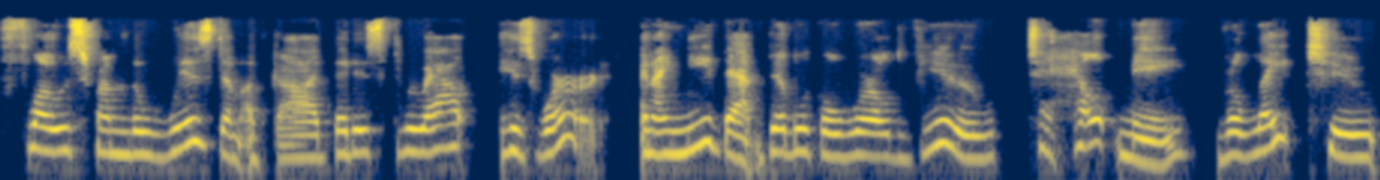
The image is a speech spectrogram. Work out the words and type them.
flows from the wisdom of God that is throughout his word. And I need that biblical worldview to help me relate to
